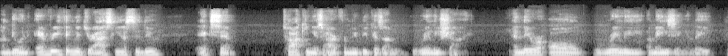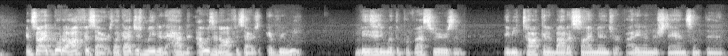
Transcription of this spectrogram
I'm doing everything that you're asking us to do, except talking is hard for me because I'm really shy. And they were all really amazing. And they, and so I'd go to office hours. Like I just made it a habit. I was in office hours every week, visiting with the professors and maybe talking about assignments or if I didn't understand something.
